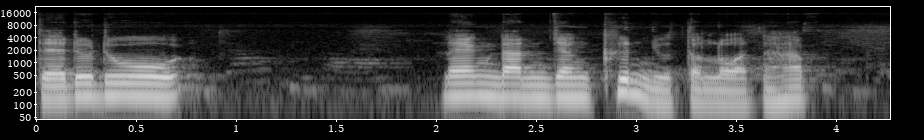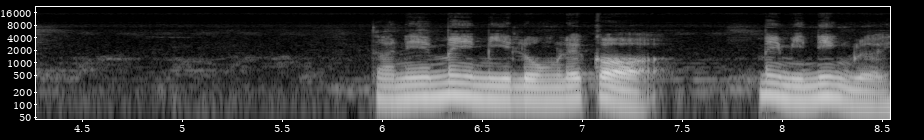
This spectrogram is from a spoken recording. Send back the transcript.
แต่ดูดูแรงดันยังขึ้นอยู่ตลอดนะครับ ตอนนี้ไม่มีลงแล้วก็ไม่มีนิ่งเลย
